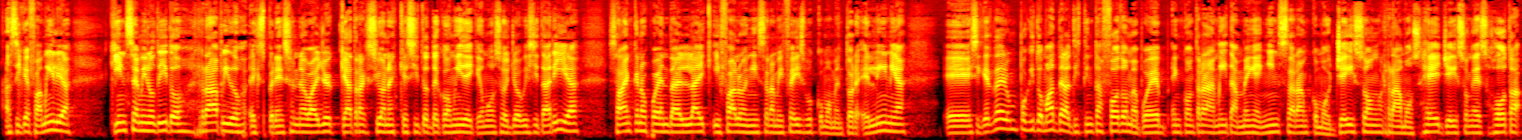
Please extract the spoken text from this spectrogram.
Así que familia, 15 minutitos rápidos, experiencia en Nueva York, qué atracciones, qué sitios de comida y qué museo yo visitaría. Saben que nos pueden dar like y follow en Instagram y Facebook como Mentores en Línea. Eh, si quieres ver un poquito más de las distintas fotos, me puedes encontrar a mí también en Instagram como Jason Ramos G. Jason es J-A-Y-S-O-N.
